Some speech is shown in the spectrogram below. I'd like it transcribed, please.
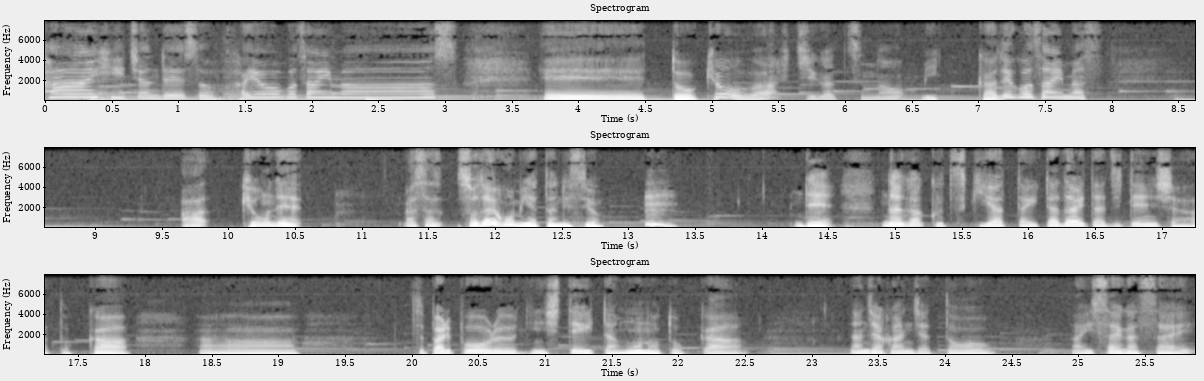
はいひーちゃんです。おはようございます。えー、っと今日は7月の3日でございます。あ今日ね朝粗大ごみやったんですよ。で長く付き合ったいただいた自転車とかあ突っ張りポールにしていたものとかなんじゃかんじゃと一切合切、え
